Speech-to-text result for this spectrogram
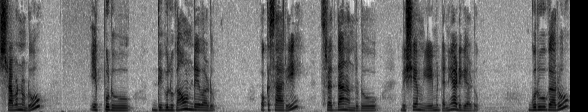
శ్రవణుడు ఎప్పుడూ దిగులుగా ఉండేవాడు. ఒకసారి శ్రద్ధానందుడు విషయం ఏమిటని అడిగాడు. గురువుగారు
